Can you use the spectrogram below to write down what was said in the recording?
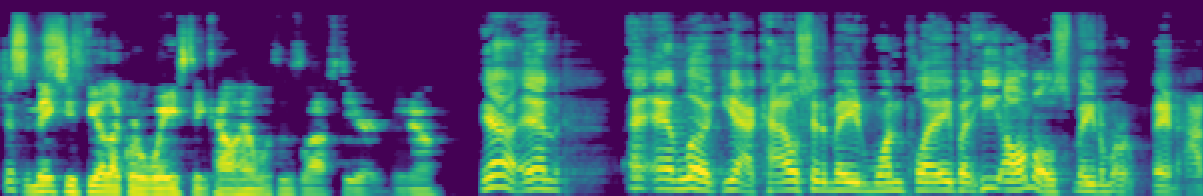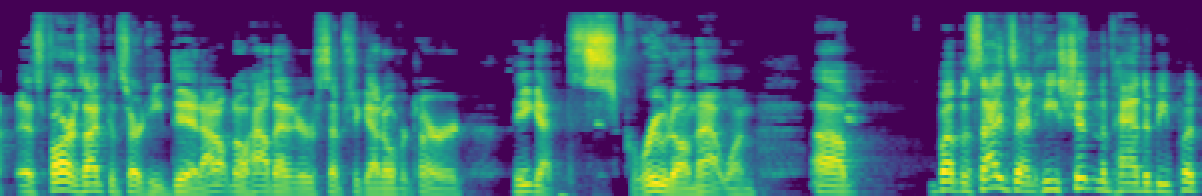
Just It makes you feel like we're wasting Kyle Hamilton's last year. You know. Yeah, and and look, yeah, Kyle should have made one play, but he almost made him. And I, as far as I'm concerned, he did. I don't know how that interception got overturned. He got screwed on that one. Um, but besides that, he shouldn't have had to be put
